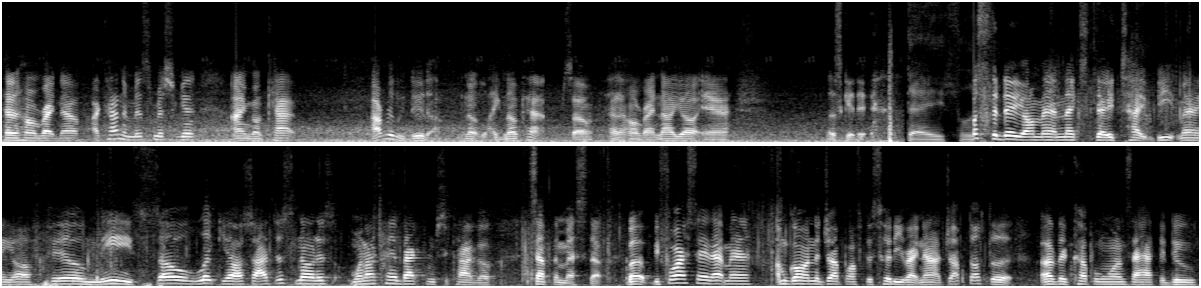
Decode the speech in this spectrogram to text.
Headed home right now. I kind of miss Michigan. I ain't gonna cap. I really do though. No, like no cap. So headed home right now, y'all, and let's get it. Day three. What's the day, y'all, man? Next day type beat, man. Y'all feel me? So, look, y'all. So, I just noticed when I came back from Chicago, something messed up. But before I say that, man, I'm going to drop off this hoodie right now. I dropped off the other couple ones I had to do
